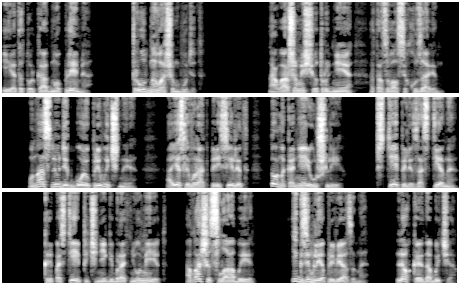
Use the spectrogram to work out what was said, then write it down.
«И это только одно племя. Трудно вашим будет». «А вашим еще труднее», — отозвался Хузарин. «У нас люди к бою привычные, а если враг пересилит, то на коне и ушли. В степь или за стены. Крепостей печенеги брать не умеют, а ваши слабые. И к земле привязаны. Легкая добыча.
